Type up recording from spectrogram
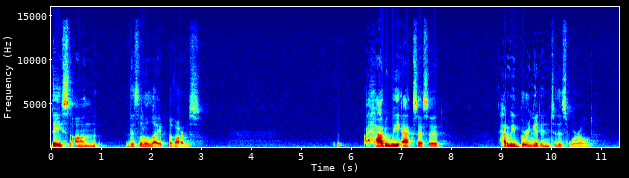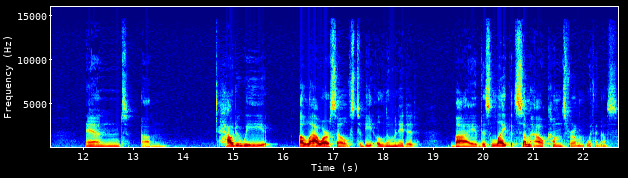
based on this little light of ours. How do we access it? How do we bring it into this world? And um, how do we allow ourselves to be illuminated by this light that somehow comes from within us?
